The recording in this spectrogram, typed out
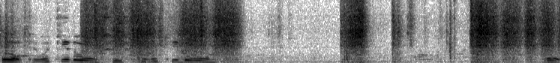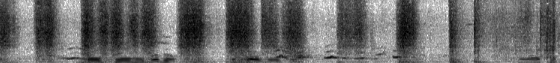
Палки выкидываем, шишки выкидываем. Ну, дальше я не буду показывать. Значит,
